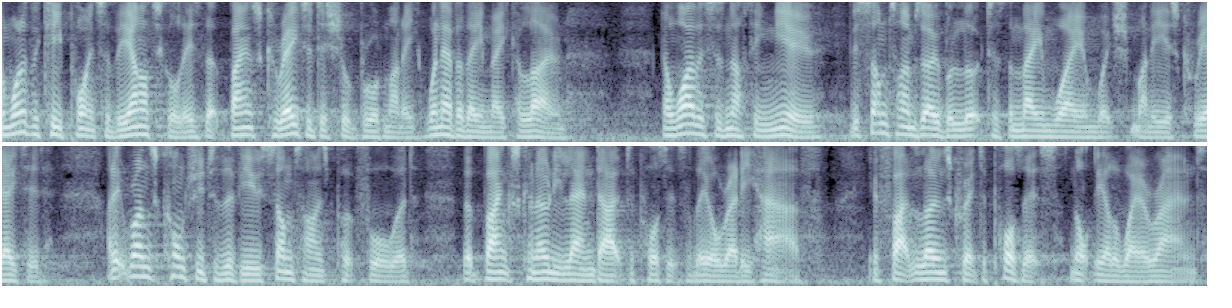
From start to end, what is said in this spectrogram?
And one of the key points of the article is that banks create additional broad money whenever they make a loan. Now, while this is nothing new, it is sometimes overlooked as the main way in which money is created, and it runs contrary to the view sometimes put forward that banks can only lend out deposits that they already have. In fact, loans create deposits, not the other way around.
